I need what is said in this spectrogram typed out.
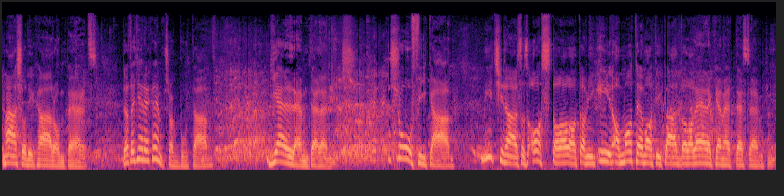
Második három perc. De hát a gyerek nem csak butább, jellemtelen is. Zsófikám, mit csinálsz az asztal alatt, amíg én a matematikáddal a lelkemet teszem ki?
